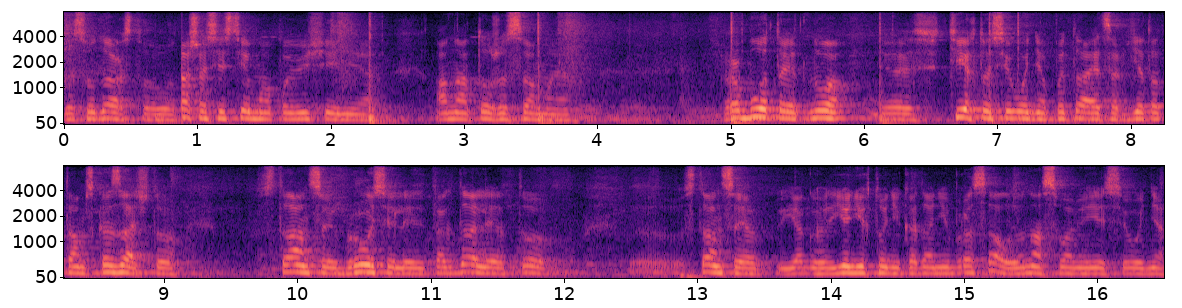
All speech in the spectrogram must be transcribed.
государства. Вот. Наша система оповещения, она то же самое работает, но э, те, кто сегодня пытается где-то там сказать, что станцию бросили и так далее, то станция, я говорю, ее никто никогда не бросал, и у нас с вами есть сегодня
